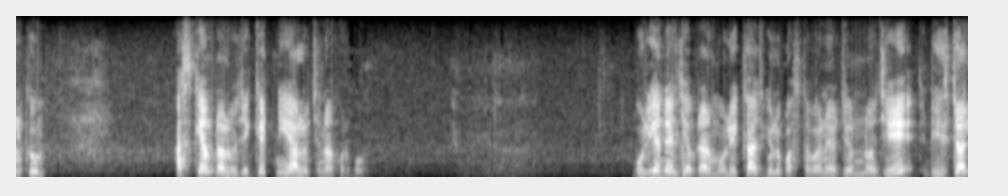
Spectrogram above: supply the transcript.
আলাইকুম। আজকে আমরা লজিক গেট নিয়ে আলোচনা করব। বুলিয়ান এলজেব্রার মৌলিক কাজগুলো বাস্তবায়নের জন্য যে ডিজিটাল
